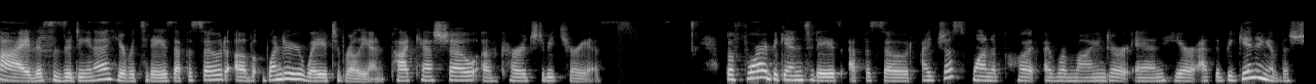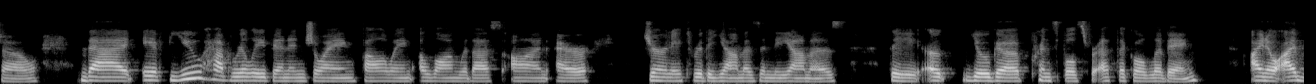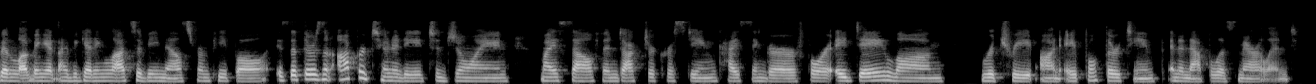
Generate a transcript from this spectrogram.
Hi, this is Adina here with today's episode of Wonder Your Way to Brilliant, podcast show of Courage to be Curious. Before I begin today's episode, I just want to put a reminder in here at the beginning of the show that if you have really been enjoying following along with us on our journey through the yamas and niyamas, the uh, yoga principles for ethical living, I know I've been loving it. I've been getting lots of emails from people. Is that there's an opportunity to join myself and Dr. Christine Keisinger for a day long retreat on April 13th in Annapolis, Maryland.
